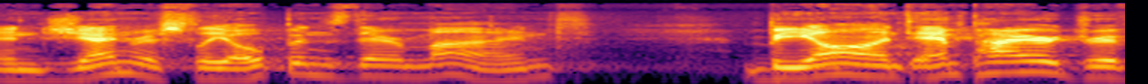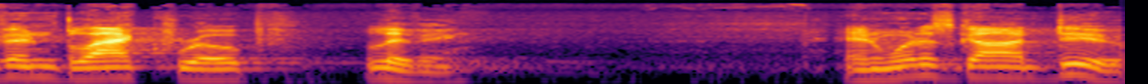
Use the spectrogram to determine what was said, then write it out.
and generously opens their mind beyond empire driven black rope living. And what does God do?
